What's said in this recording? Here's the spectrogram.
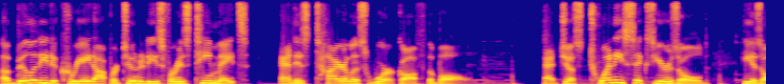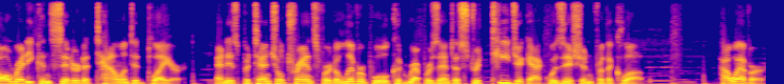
ability to create opportunities for his teammates, and his tireless work off the ball. At just 26 years old, he is already considered a talented player, and his potential transfer to Liverpool could represent a strategic acquisition for the club. However,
